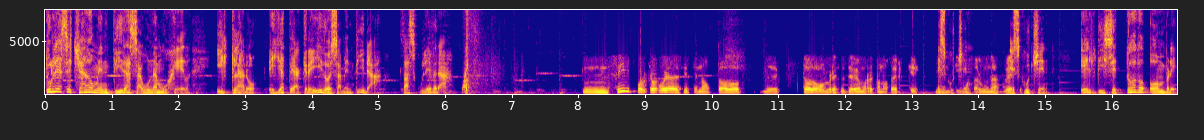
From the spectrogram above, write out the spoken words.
Tú le has echado mentiras a una mujer y claro, ella te ha creído esa mentira. ¿Sas culebra? Mm, sí, porque voy a decir que no. Todo, todo hombre debemos reconocer que escuchen algunas veces. Escuchen. Él dice todo hombre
